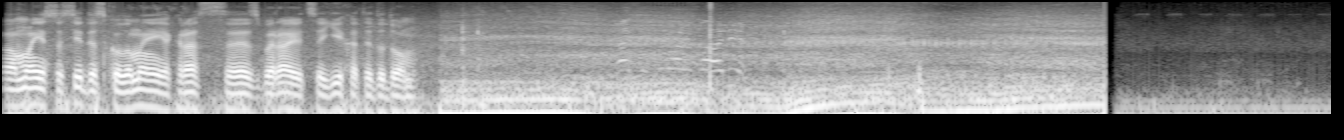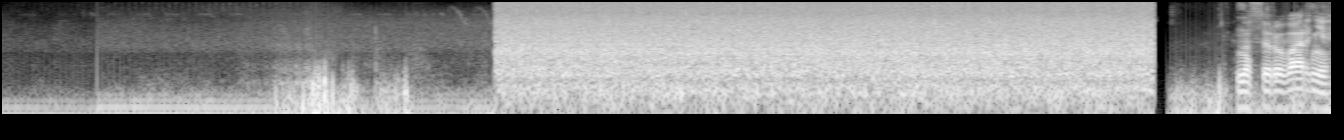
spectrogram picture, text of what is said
А мої сусіди з Коломиї якраз збираються їхати додому. На сироварні,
